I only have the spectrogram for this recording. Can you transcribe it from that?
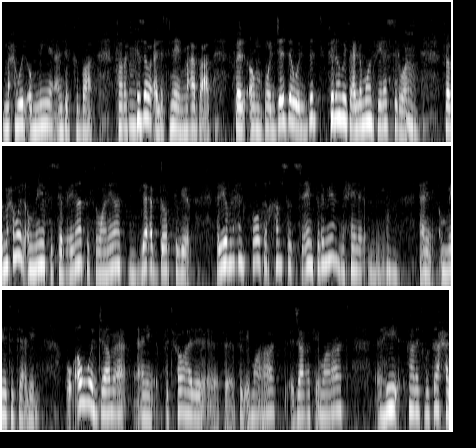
محو الأمية عند الكبار. فركزوا على الاثنين مع بعض. فالأم والجدة والبنت كلهم يتعلمون في نفس الوقت. فمحو الأمية في السبعينات والثمانينات لعب دور كبير. اليوم نحن فوق ال 95% محينا الأمية. يعني أمية التعليم. وأول جامعة يعني فتحوها في الإمارات جامعة الإمارات هي كانت متاحة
